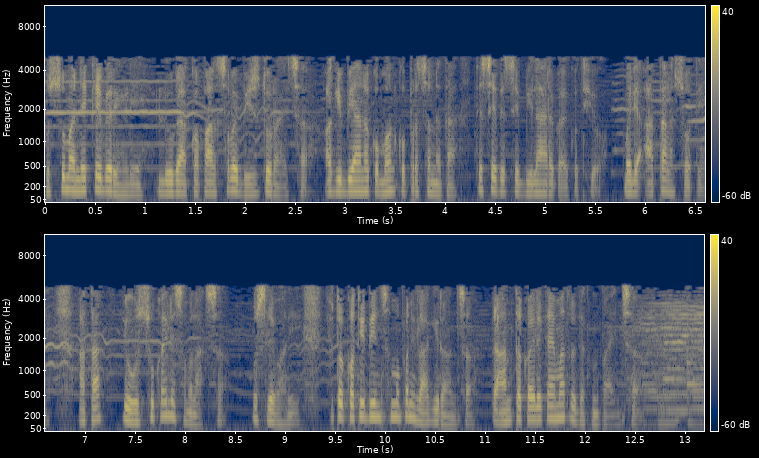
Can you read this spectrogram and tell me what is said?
हुस्सुमा निकै बेर हिँडेँ लुगा कपाल सबै भिज्दो रहेछ। अघि बिहानको मनको प्रसन्नता त्यसै त्यसै बिलाएर गएको थियो। मैले आतालाई सोधेँ आता यो हुस्सु कहिलेसम्म लाग्छ? उसले भने यो त कति दिनसम्म पनि लागिरहन्छ घाम त कहिलेकाहीँ मात्र देख्न पाइन्छ।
